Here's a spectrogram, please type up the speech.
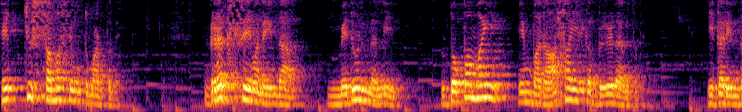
ಹೆಚ್ಚು ಸಮಸ್ಯೆ ಉಂಟು ಮಾಡುತ್ತದೆ ಡ್ರಗ್ಸ್ ಸೇವನೆಯಿಂದ ಮೆದುಳಿನಲ್ಲಿ ಡೊಪಮೈನ್ ಎಂಬ ರಾಸಾಯನಿಕ ಬಿಡುಗಡೆಯಾಗುತ್ತದೆ ಇದರಿಂದ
